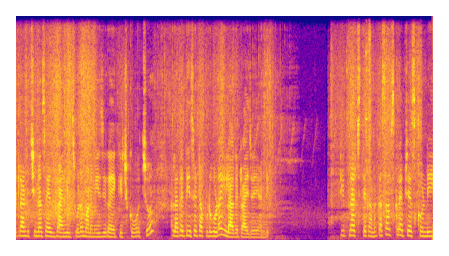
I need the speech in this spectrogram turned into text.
ఇట్లాంటి చిన్న సైజ్ బ్యాంగిల్స్ కూడా మనం ఈజీగా ఎక్కించుకోవచ్చు. అలాగే తీసేటప్పుడు కూడా ఇలాగే ట్రై చేయండి. టిప్ నచ్చితే కనుక సబ్స్క్రైబ్ చేసుకోండి.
